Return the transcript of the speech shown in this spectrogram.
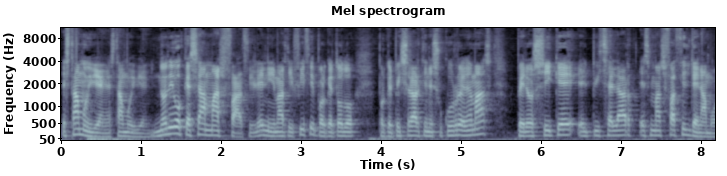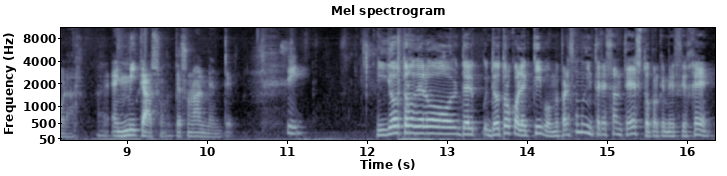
está muy bien, está muy bien. No digo que sea más fácil, ¿eh? ni más difícil, porque todo, porque el pixel art tiene su curro y demás, pero sí que el pixel art es más fácil de enamorar. En mi caso, personalmente. Sí. Y otro de, lo, de, otro colectivo, me parece muy interesante esto, porque me fijé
